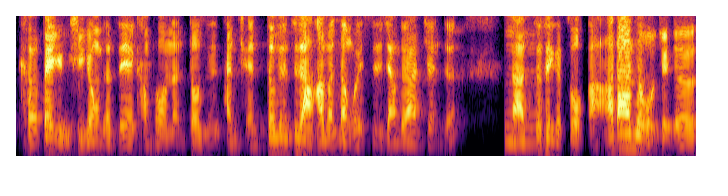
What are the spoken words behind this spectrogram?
可被允许用的这些 component 都是安全，都是至少他们认为是相对安全的。那这是一个做法啊。当然，这我觉得，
